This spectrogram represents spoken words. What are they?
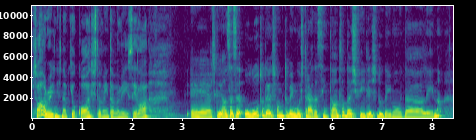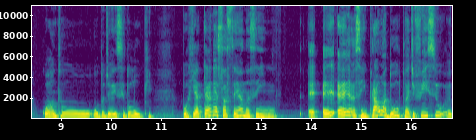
Só a Rhaenys, né? Porque o Corlys também tava meio, sei lá. É, as crianças, o luto deles foi muito bem mostrado, assim, tanto das filhas do Daemon e da Lena, quanto o, do Jace e do Luke. Porque até nessa cena, assim, é, é, é assim, para um adulto é difícil é,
